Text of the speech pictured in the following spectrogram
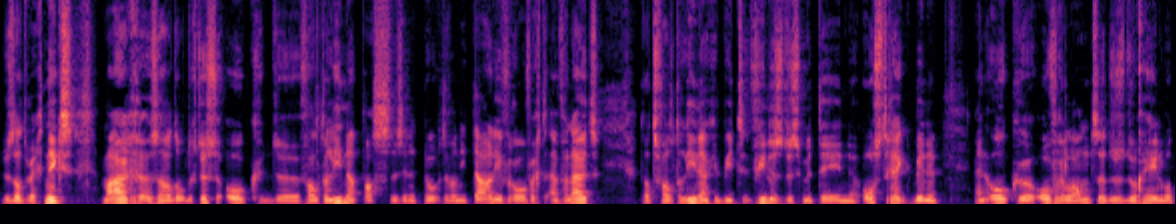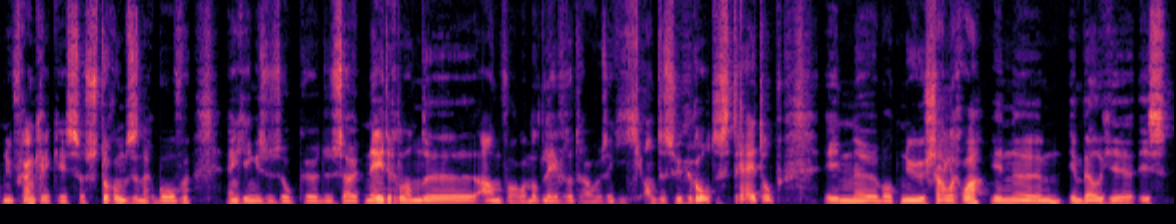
dus dat werd niks. Maar ze hadden ondertussen ook de Valtellina-pas, dus in het noorden van Italië veroverd. En vanuit dat Valtellina-gebied vielen ze dus meteen eh, Oostenrijk binnen. En ook uh, over land, eh, dus doorheen wat nu Frankrijk is, stormden ze naar boven. En gingen ze dus ook de Zuid-Nederlanden aanvallen. Dat leverde trouwens een gigantische grote strijd op in wat nu Charleroi in, in België is.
